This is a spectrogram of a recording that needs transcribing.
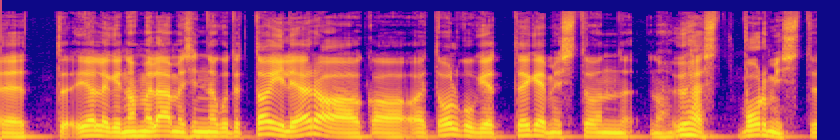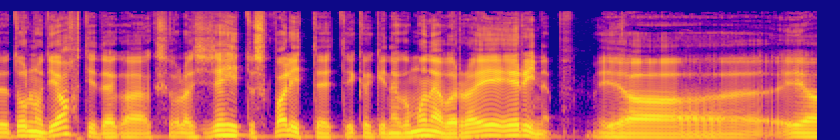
et jällegi noh, me läheme siin nagu detaili ära, aga et olgugi, et tegemist on noh, ühest vormist tulnud jahtidega, eks ole, siis ehituskvaliteet ikkagi nagu mõnevõrra e erineb. Ja, ja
